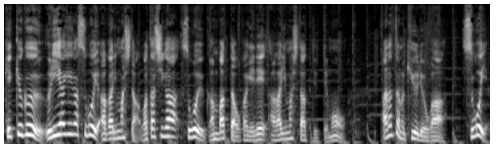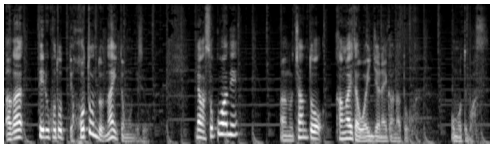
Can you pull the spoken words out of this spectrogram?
結局売り上げがすごい上がりました私がすごい頑張ったおかげで上がりましたって言ってもあなたの給料がすごい上がってることってほとんどないと思うんですよ。だからそこはね、あのちゃんと考えた方がいいんじゃないかなと思ってます。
